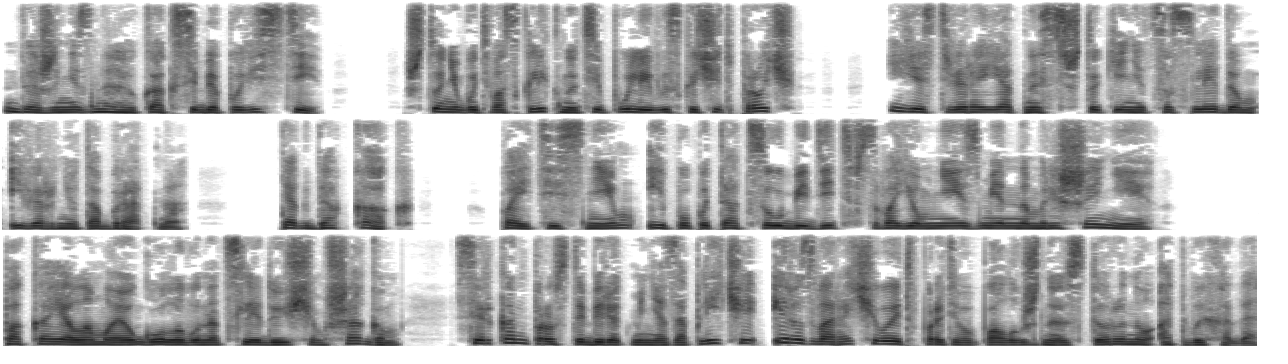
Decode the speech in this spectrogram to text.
Даже не знаю, как себя повести. Что-нибудь воскликнуть и пулей выскочить прочь? Есть вероятность, что кинется следом и вернет обратно. Тогда как? Пойти с ним и попытаться убедить в своем неизменном решении? Пока я ломаю голову над следующим шагом, Серкан просто берет меня за плечи и разворачивает в противоположную сторону от выхода.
